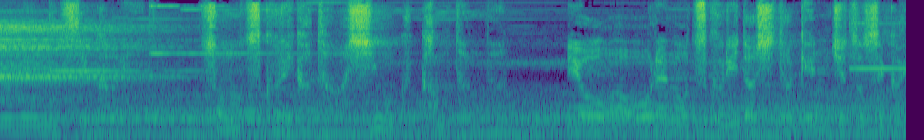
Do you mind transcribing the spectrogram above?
夢の世界。その作り方は至極簡単だ。要はの作り出した現実世界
